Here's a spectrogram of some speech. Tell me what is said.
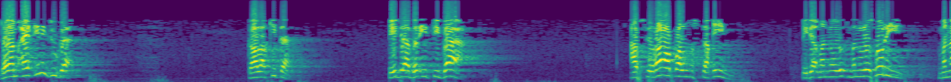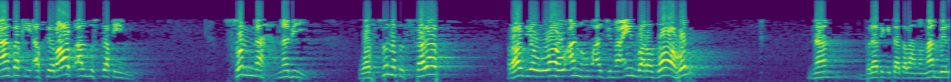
Dalam ayat ini juga kalau kita tidak beritiba as-sirat al-mustaqim tidak menelusuri menapaki as-sirat al-mustaqim sunnah nabi wa sunnatus salaf radhiyallahu anhum ajma'in wa radahum Enam, berarti kita telah mengambil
